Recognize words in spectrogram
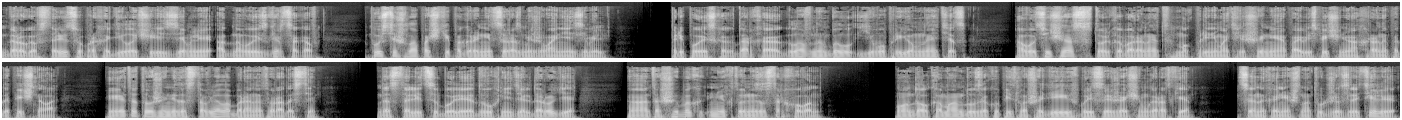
Дорога в столицу проходила через земли одного из герцогов, пусть и шла почти по границе размежевания земель. При поисках Дарха главным был его приемный отец, а вот сейчас только баронет мог принимать решения по обеспечению охраны подопечного – и это тоже не доставляло баронету радости. До столицы более двух недель дороги, а от ошибок никто не застрахован. Он дал команду закупить лошадей в близлежащем городке. Цены, конечно, тут же взлетели,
